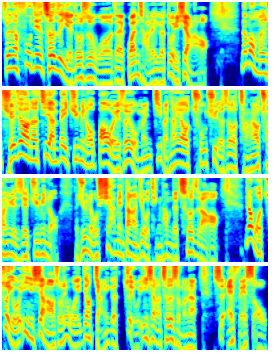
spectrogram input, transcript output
所以呢，附近的车子也都是我在观察的一个对象了啊。那么我们学校呢，既然被居民楼包围，所以我们基本上要出去的时候，常常要穿越这些居民楼。那居民楼下面当然就有停他们的车子了啊、让我最有印象了啊，首先我一定要讲一个最有印象的车是什么呢？是 FSO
